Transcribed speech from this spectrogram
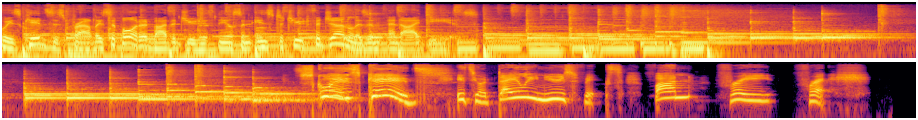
Squiz Kids is proudly supported by the Judith Neilson Institute for Journalism and Ideas. Squiz Kids. It's your daily news fix. Fun, free, fresh.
